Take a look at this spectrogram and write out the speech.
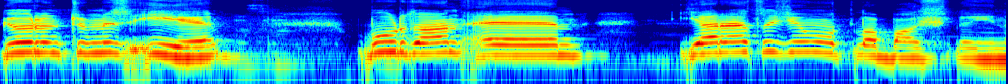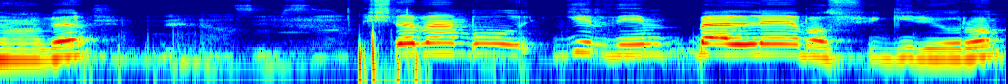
Görüntümüz iyi. Buradan eee, yaratıcı modla başlayın abi. İşte ben bu girdiğim belleğe basıyor giriyorum.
